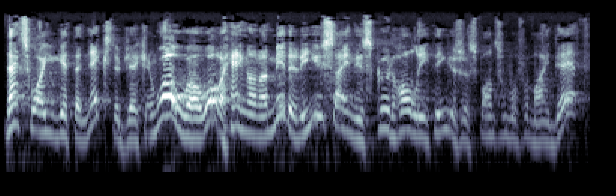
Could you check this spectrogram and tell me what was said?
That's why you get the next objection. Whoa, whoa, whoa, hang on a minute. Are you saying this good holy thing is responsible for my death?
